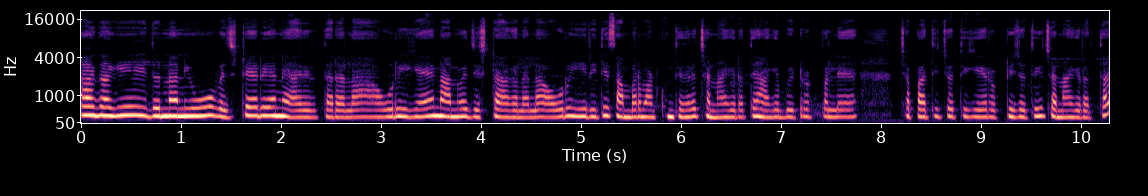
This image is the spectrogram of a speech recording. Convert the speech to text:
ಹಾಗಾಗಿ ಇದನ್ನು ನೀವು ವೆಜಿಟೇರಿಯನ್ ಯಾರು ಇರ್ತಾರಲ್ಲ, ಅವರಿಗೆ ನಾನ್ ವೆಜ್ ಇಷ್ಟ ಆಗಲ್ಲಲ್ಲ, ಅವರು ಈ ರೀತಿ ಸಾಂಬಾರು ಮಾಡ್ಕೊಂಡು ತಿಂದರೆ ಚೆನ್ನಾಗಿರುತ್ತೆ. ಹಾಗೆ ಬೀಟ್ರೂಟ್ ಪಲ್ಯ, ಚಪಾತಿ ಜೊತೆಗೆ, ರೊಟ್ಟಿ ಜೊತೆಗೆ ಚೆನ್ನಾಗಿರುತ್ತೆ?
